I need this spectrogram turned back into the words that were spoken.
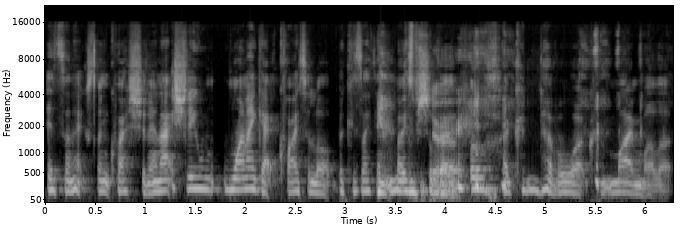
It's an excellent question, and actually one I get quite a lot because I think most people sure. go, "Oh, I could never work with my mother."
